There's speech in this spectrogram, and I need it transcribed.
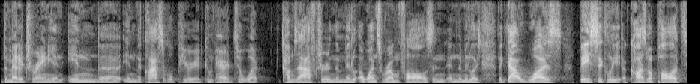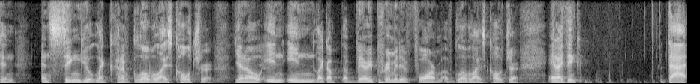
the Mediterranean in the in the classical period compared to what comes after in the middle once Rome falls in, in the Middle Age. Like that was basically a cosmopolitan and singular like kind of globalized culture, you know, in in like a, a very primitive form of globalized culture. And I think that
